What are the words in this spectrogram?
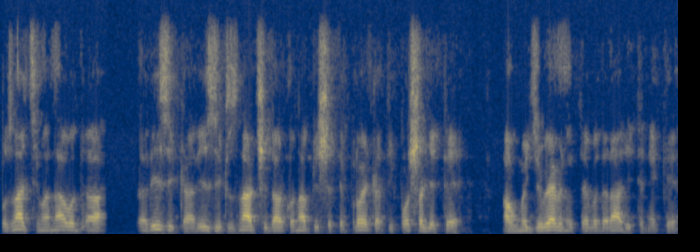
po znacima navoda rizika. Rizik znači da ako napišete projekat i pošaljete, a umeđu vremenu treba da radite neke,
